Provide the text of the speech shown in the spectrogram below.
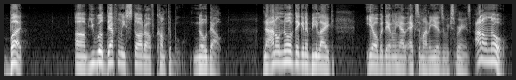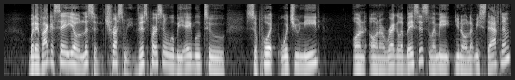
But um, you will definitely start off comfortable, no doubt. Now, I don't know if they're going to be like, yo, but they only have X amount of years of experience. I don't know. But if I could say, yo, listen, trust me, this person will be able to support what you need on on a regular basis. Let me, you know, let me staff them.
